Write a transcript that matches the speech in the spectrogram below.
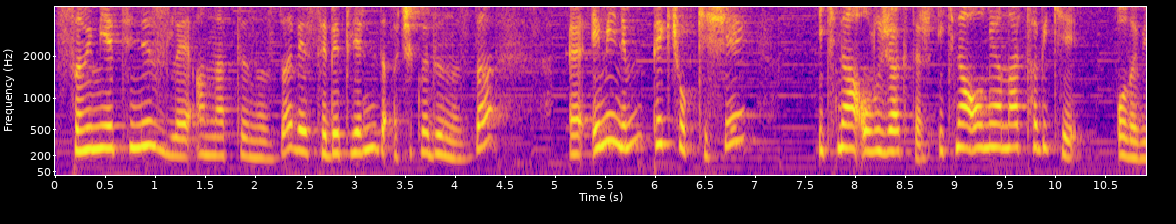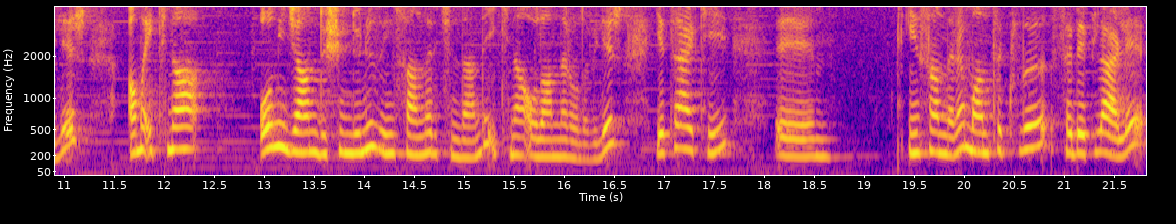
Samimiyetinizle anlattığınızda ve sebeplerini de açıkladığınızda e, eminim pek çok kişi ikna olacaktır. İkna olmayanlar tabii ki olabilir ama ikna olmayacağını düşündüğünüz insanlar içinden de ikna olanlar olabilir. Yeter ki e, insanlara mantıklı sebeplerle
